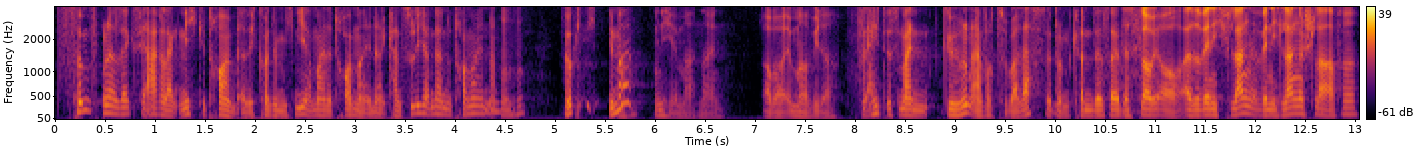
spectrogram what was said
fünf oder sechs Jahre lang nicht geträumt. Also ich konnte mich nie an meine Träume erinnern. Kannst du dich an deine Träume erinnern? Wirklich? Immer? Nicht immer, nein. Aber immer wieder. Vielleicht ist mein Gehirn einfach zu überlastet und kann deshalb. Das glaube ich auch. Also wenn ich lange, wenn ich lange schlafe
